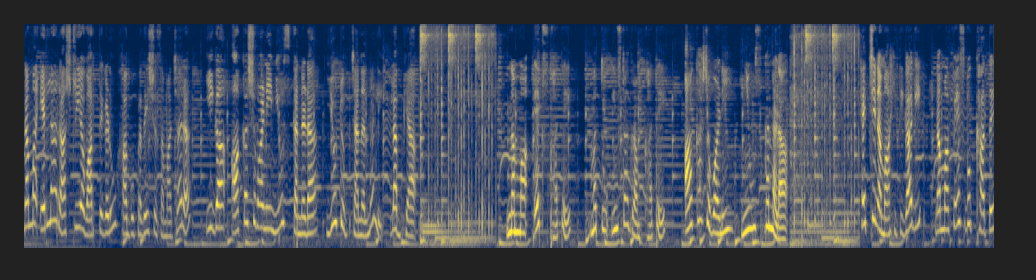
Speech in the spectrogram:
ನಮ್ಮ ಎಲ್ಲ ರಾಷ್ಟ್ರೀಯ ವಾರ್ತೆಗಳು ಹಾಗೂ ಪ್ರದೇಶ ಸಮಾಚಾರ ಈಗ ಆಕಾಶವಾಣಿ ನ್ಯೂಸ್ ಕನ್ನಡ ಯೂಟ್ಯೂಬ್ ಚಾನೆಲ್ನಲ್ಲಿ ಲಭ್ಯ. ನಮ್ಮ ಎಕ್ಸ್ ಖಾತೆ ಮತ್ತು ಇನ್ಸ್ಟಾಗ್ರಾಂ ಖಾತೆ ಆಕಾಶವಾಣಿ ನ್ಯೂಸ್ ಕನ್ನಡ. ಹೆಚ್ಚಿನ ಮಾಹಿತಿಗಾಗಿ ನಮ್ಮ ಫೇಸ್ಬುಕ್ ಖಾತೆ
